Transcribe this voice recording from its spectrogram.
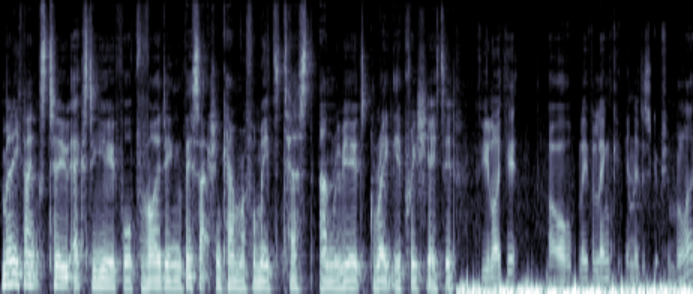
Many thanks to XTU for providing this action camera for me to test and review. It's greatly appreciated. If you like it, I'll leave a link in the description below.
